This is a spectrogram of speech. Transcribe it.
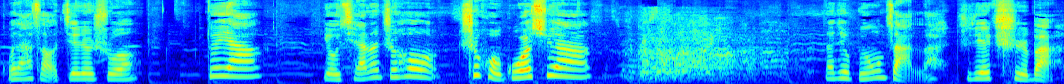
郭大嫂接着说对呀有钱了之后吃火锅去啊。那就不用攒了直接吃吧。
